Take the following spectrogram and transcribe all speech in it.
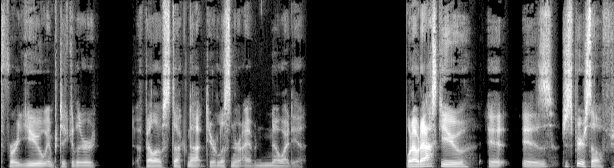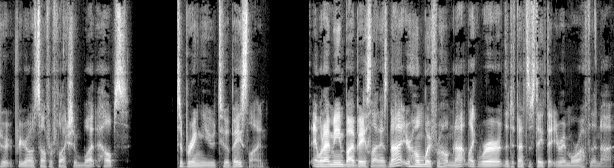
For you in particular, fellow stuck nut, dear listener, I have no idea. What I would ask you is just for yourself, for your own self reflection, what helps to bring you to a baseline? And what I mean by baseline is not your home away from home, not like where the defensive state that you're in more often than not.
